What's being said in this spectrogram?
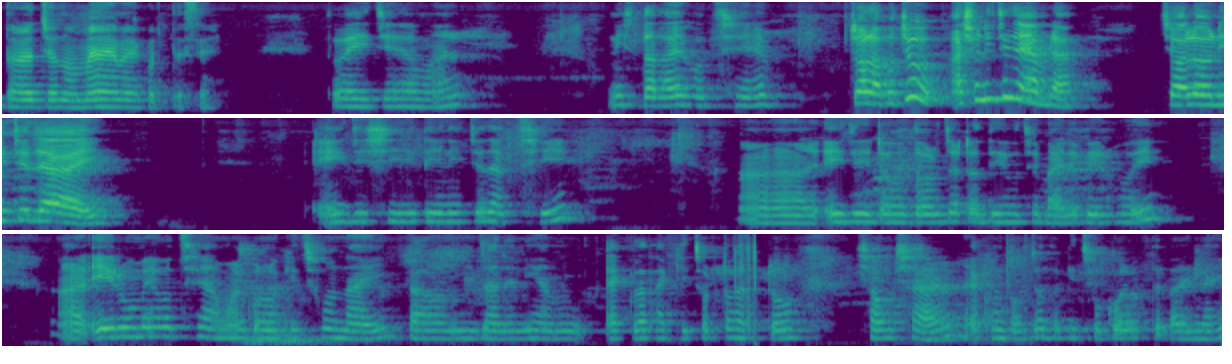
ধরার জন্য ম্যা ম্যা করতেছে। তো এই যে আমার নিচতলায় হচ্ছে, চলো বুঝু আসো নিচে যাই আমরা। চলো নিচে যাই। এই যে সিঁড়ি দিয়ে নিচে যাচ্ছি। আর এই যে এটা দরজাটা দিয়ে হচ্ছে বাইরে বের হই। আর এই রুমে হচ্ছে আমার কোনো কিছু নাই, কারণ জানেনই আমি একলা থাকি, ছোট্টখাট্ট সংসার। এখন পর্যন্ত কিছু করে উঠতে পারি নাই।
